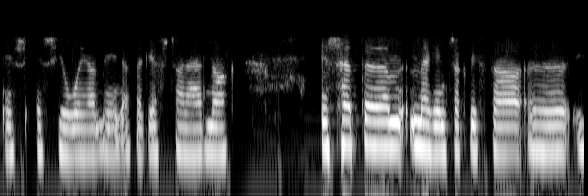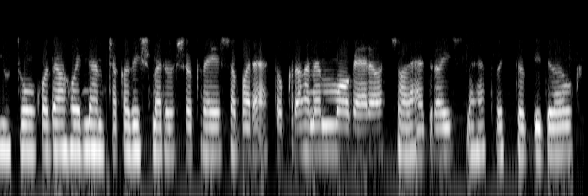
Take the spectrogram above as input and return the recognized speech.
és, és jó élmény az egész családnak. És hát megint csak visszajutunk oda, hogy nem csak az ismerősökre és a barátokra, hanem magára a családra is lehet, hogy több időnk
